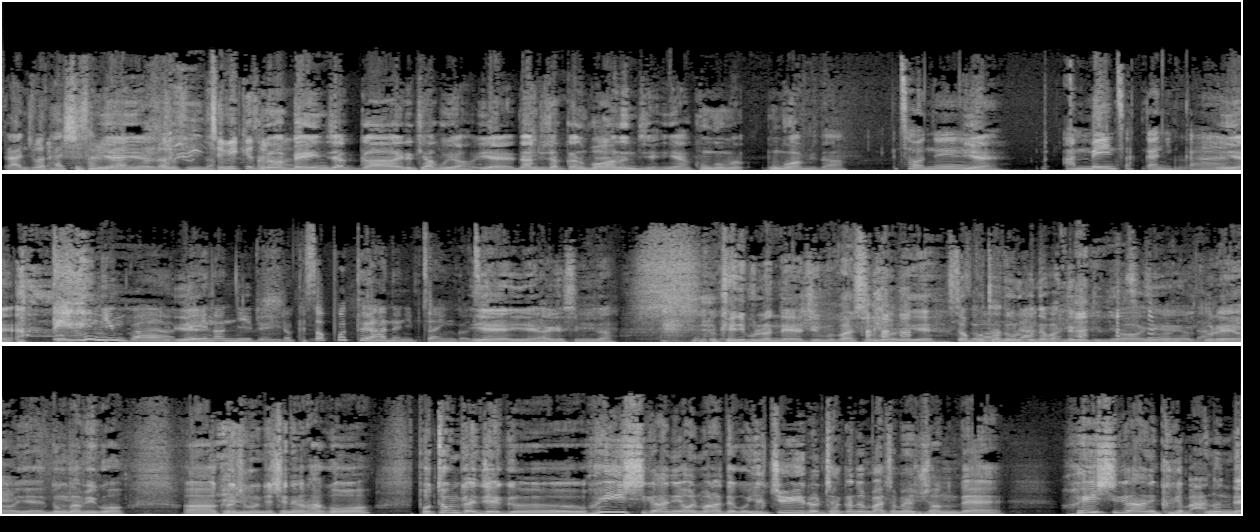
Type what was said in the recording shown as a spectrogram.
란주가 다시 예, 설명하는 예, 걸로 좋습니다. 재밌게 그러면 설명. 메인 작가 이렇게 하고요. 예, 난주 작가는 뭐 하는지, 예, 궁금, 궁금합니다. 저는 예, 안 메인 작가니까 예, 피디님과 예. 메인 언니를 이렇게 서포트하는 입장인 거죠. 예, 예, 알겠습니다. 괜히 불렀네요. 지금 말씀을, 예, 서포트하는 걸 끝내면 안 되거든요. 예. 그래요. 예, 농담이고, 아, 그런 식으로 이제 진행을 하고, 보통 그러니까 이제 그 회의 시간이 얼마나 되고, 일주일을 잠깐 좀 말씀해 주셨는데, 회의 시간이 그게 많은데,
